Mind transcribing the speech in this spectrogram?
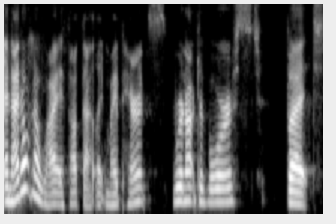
and I don't know why I thought that. Like my parents were not divorced, but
